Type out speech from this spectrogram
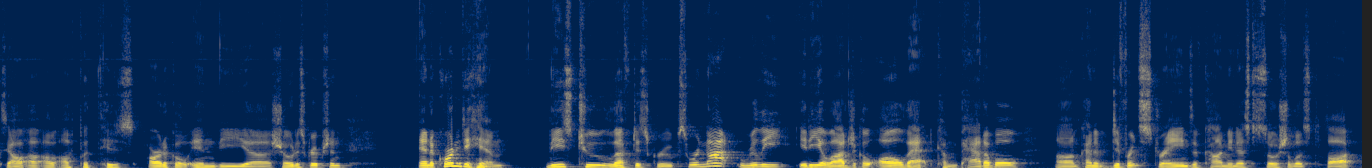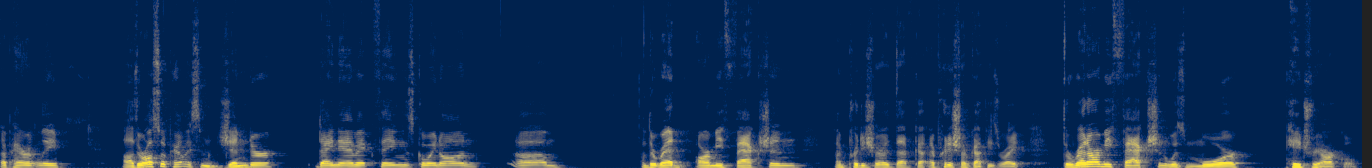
So I'll, I'll, I'll, put his article in the uh, show description. And according to him, these two leftist groups were not really ideological all that compatible. Um, kind of different strains of communist socialist thought, apparently. Uh, there are also apparently some gender dynamic things going on. Um, the Red Army faction, I'm pretty sure that got, I'm pretty sure I've got these right. The Red Army faction was more patriarchal.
